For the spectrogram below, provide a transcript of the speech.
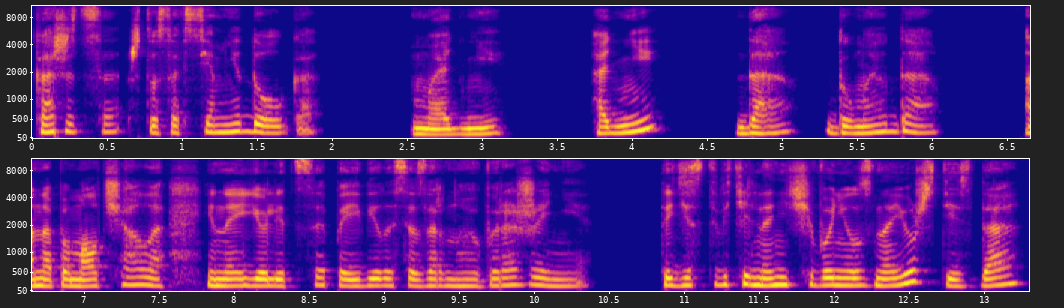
кажется, что совсем недолго». «Мы одни?» «Одни?» «Да, думаю, да». Она помолчала, и на ее лице появилось озорное выражение. «Ты действительно ничего не узнаешь здесь, да?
